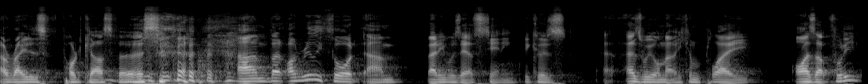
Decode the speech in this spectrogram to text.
Oh, a Raiders podcast first. um, but I really thought um, Batty was outstanding because, uh, as we all know, he can play eyes up footy.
